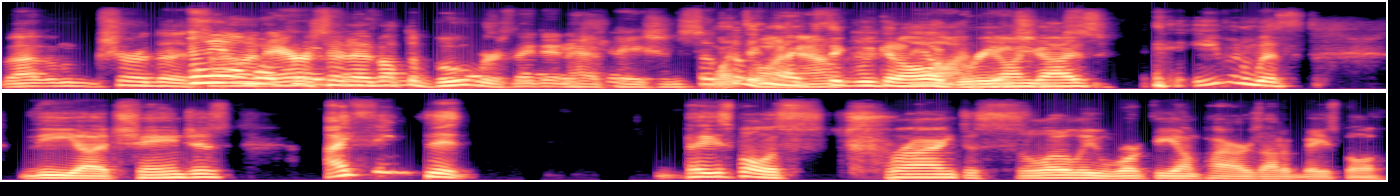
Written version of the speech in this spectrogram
But I'm sure the They silent more era said that about the boomers. They didn't have patience. So One come thing on I now. think we could all have agree on, guys, even with the uh, changes, I think that baseball is trying to slowly work the umpires out of baseball.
